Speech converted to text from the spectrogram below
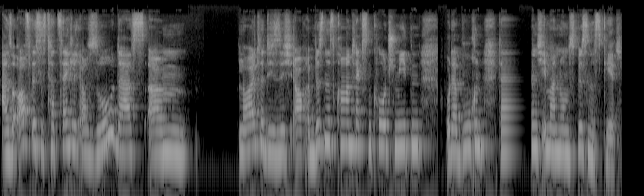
Also oft ist es tatsächlich auch so, dass ähm, Leute, die sich auch im Business-Kontext einen Coach mieten oder buchen, da nicht immer nur ums Business geht,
